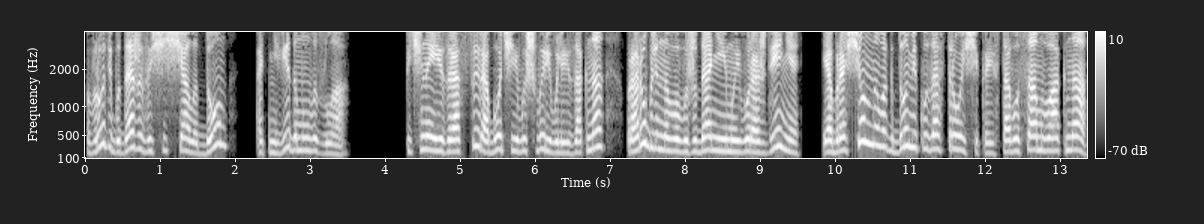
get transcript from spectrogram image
вроде бы даже защищала дом от неведомого зла. Печные изразцы рабочие вышвыривали из окна, прорубленного в ожидании моего рождения и обращенного к домику застройщика из того самого окна,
